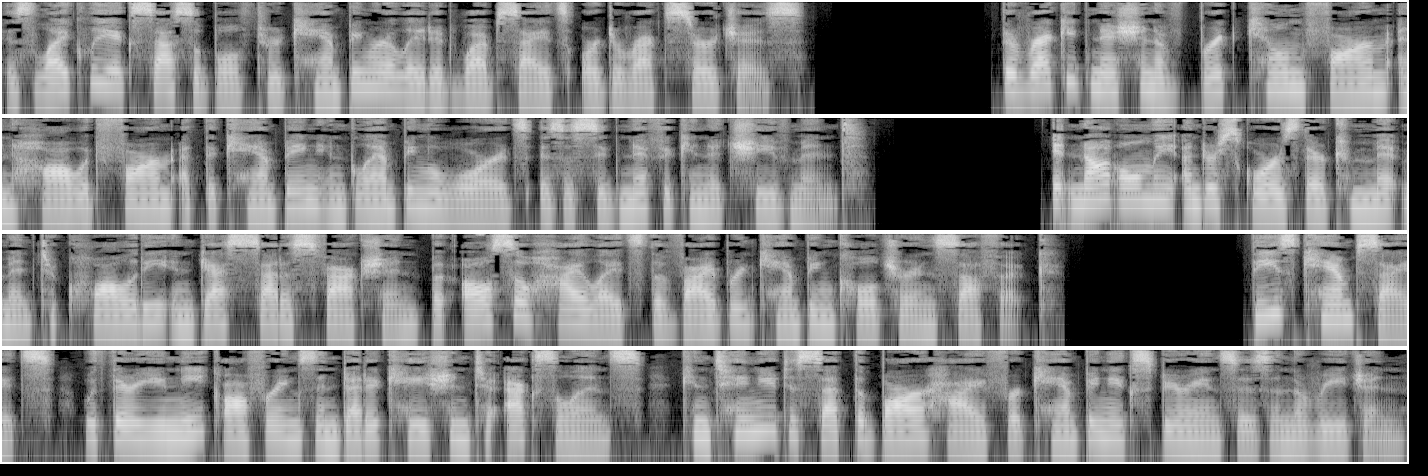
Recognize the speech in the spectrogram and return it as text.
is likely accessible through camping-related websites or direct searches. The recognition of Brick Kiln Farm and Haw Wood Farm at the Camping and Glamping Awards is a significant achievement. It not only underscores their commitment to quality and guest satisfaction but also highlights the vibrant camping culture in Suffolk. These campsites, with their unique offerings and dedication to excellence, continue to set the bar high for camping experiences in the region.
